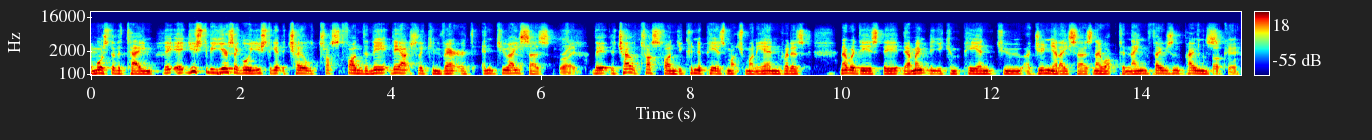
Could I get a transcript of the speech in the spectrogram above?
most of the time. It used to be years ago, you used to get the Child Trust Fund and they, they actually converted into ISAs. Right. The the Child Trust Fund, you couldn't pay as much money in, whereas nowadays the, the amount that you can pay into a junior ISA is now up to £9,000 okay. a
